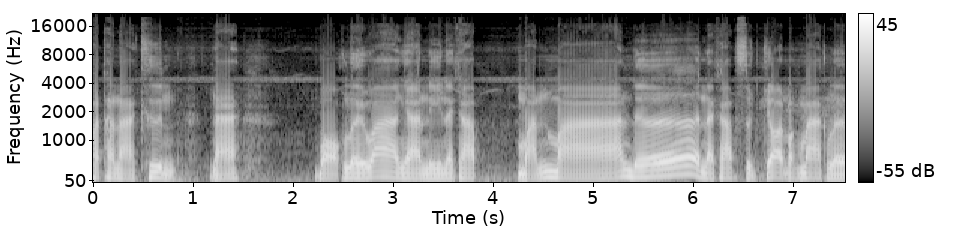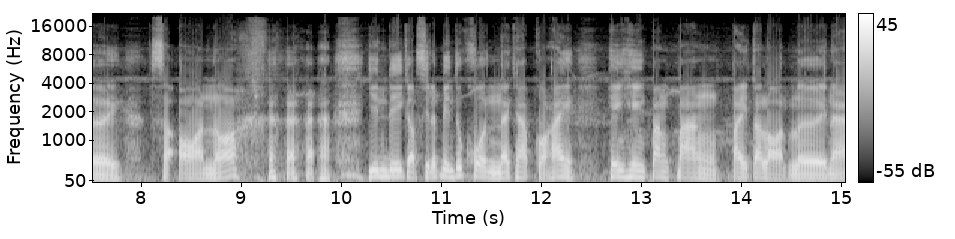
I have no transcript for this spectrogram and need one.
พัฒนาขึ้นนะ บอกเลยว่างานนี้นะครับ หมันหมานเด้อนะครับ สุดยอดมากๆเลย สะออนเนาะยินดีกับศิลปินทุกคนนะครับ ขอให้เฮงเฮงปังปังๆไปตลอดเลยนะ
